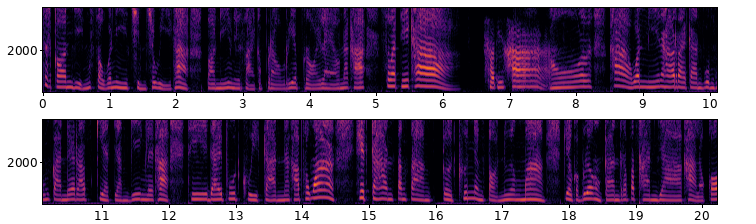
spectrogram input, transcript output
สัชกรหญิงสวนีฉิมฉวีค่ะ ตอนนี้อยู่ในสายกับเราเรียบร้อยแล้วนะคะ สวัสดีค่ะ สวัสดีค่ะอ๋อค่ะ วันนี้นะคะ รายการภูมิคุ้มกันได้รับเกียรติอย่างยิ่งเลยค่ะ ที่ได้พูดคุยกันนะคะ เพราะว่าเหตุการณ์ต่างๆเกิดขึ้นอย่างต่อเนื่องมาก เกี่ยวกับเรื่องของการรับประทานยาค่ะ แล้วก็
